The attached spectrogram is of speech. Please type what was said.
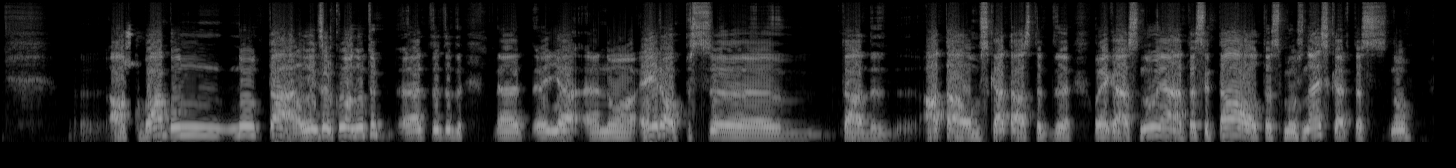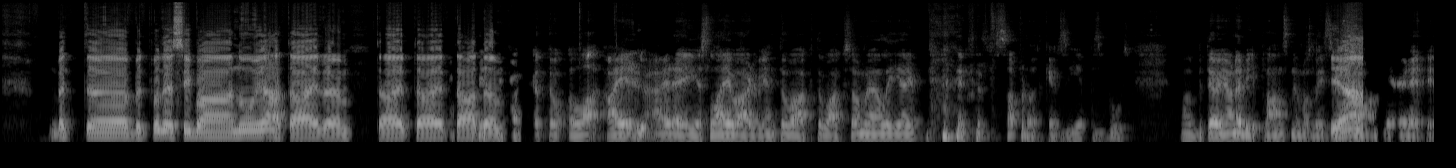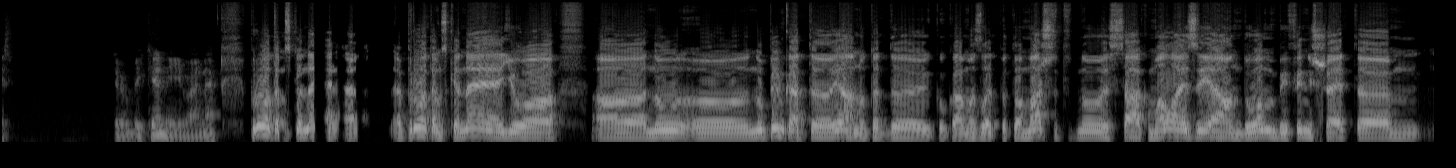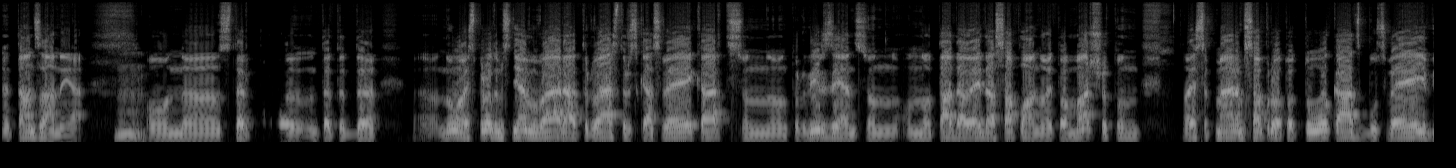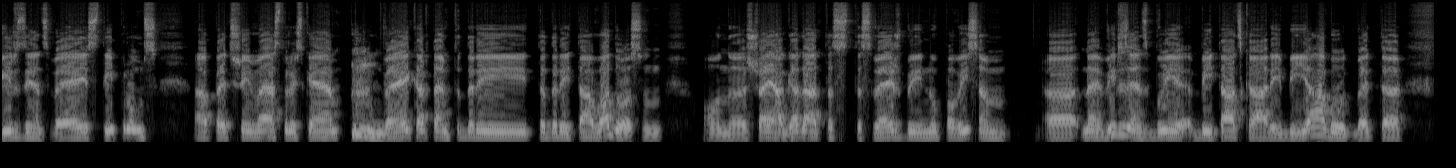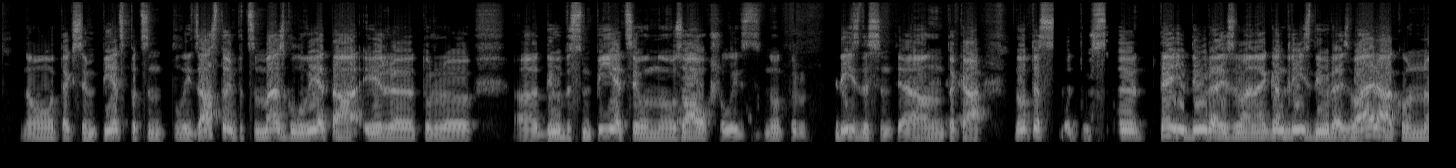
Alšababu. Nu, tā, līdz ar to, nu, tur, tad, tad, ja no Eiropas tāda attāluma skatās, tad liekas, nu, jā, tas ir tālu, tas mūs neskar, tas, nu, bet, bet patiesībā, nu, jā, tā ir. Tā ir, tā ir tāda. Kad tu air, airējies laivā ar vien tuvāk, tuvāk Somēlijai, tad saproti, ka ziepas būs. Bet tev jau nebija plāns nemaz līdz tam airēties. Tev bija Kenija, vai ne? Protams, ka nē. Protams, ka nē, jo, uh, nu, uh, nu, pirmkārt, uh, jā, nu, tad uh, kaut kā mazliet par to maršrutu, nu, es sāku Malaizijā un doma bija finišēt um, Tanzānijā. Mm. Un uh, starp, uh, tad, tad, uh, nu, es, protams, ņemu vērā tur vēsturiskās vēja kartes un, un tur virziens un, un no tādā veidā saplānoju to maršrutu un, uh, Es apmēram saprotu to, kāds būs vēja virziens, vēja stiprums pēc šīm vēsturiskajām vēja kartēm, tad arī, tad arī tā vados. Un, un šajā gadā tas, tas vējš bija nu, pavisam, ne, virziens bija, bija tāds, kā arī bija jābūt, bet nu, teiksim, 15 līdz 18 mezglu vietā ir tur 25 un uz augšu līdz nu, 30. Jā, un, kā, nu, tas, tas te ir divreiz, vai ne? Gandrīz divreiz vairāk. Un,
